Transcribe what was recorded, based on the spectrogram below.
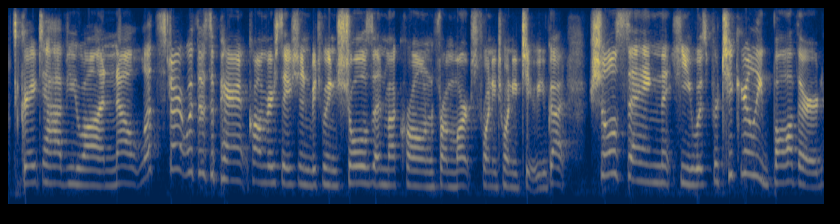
It's great to have you on. Now, let's start with this apparent conversation between Scholz and Macron from March 2022. You've got Scholz saying that he was particularly bothered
